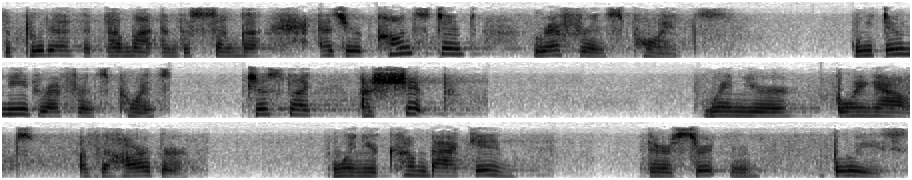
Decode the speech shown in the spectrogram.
the Buddha, the Dhamma, and the Sangha, as your constant reference points. We do need reference points, just like a ship when you're going out of the harbor. When you come back in, there are certain buoys.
